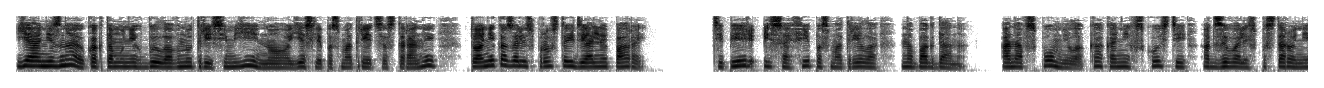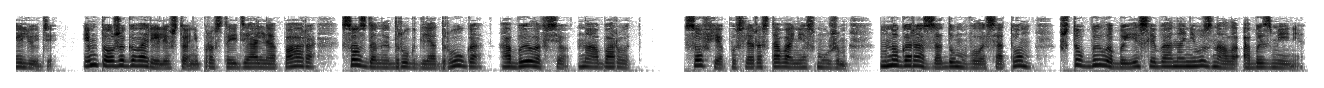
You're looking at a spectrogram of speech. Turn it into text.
Я не знаю, как там у них было внутри семьи, но если посмотреть со стороны, то они казались просто идеальной парой. Теперь и Софи посмотрела на Богдана. Она вспомнила, как о них с Костей отзывались посторонние люди. Им тоже говорили, что они просто идеальная пара, созданы друг для друга, а было все наоборот. Софья после расставания с мужем много раз задумывалась о том, что было бы, если бы она не узнала об измене.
